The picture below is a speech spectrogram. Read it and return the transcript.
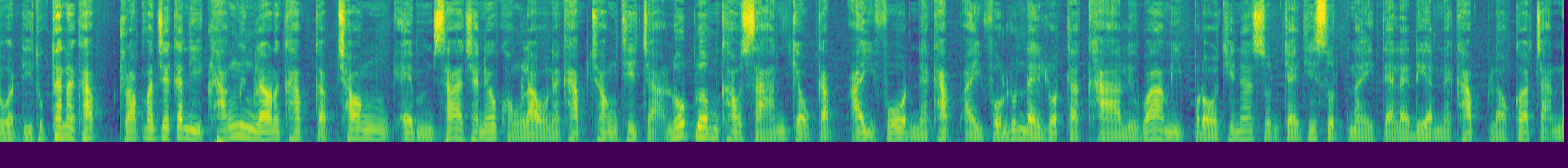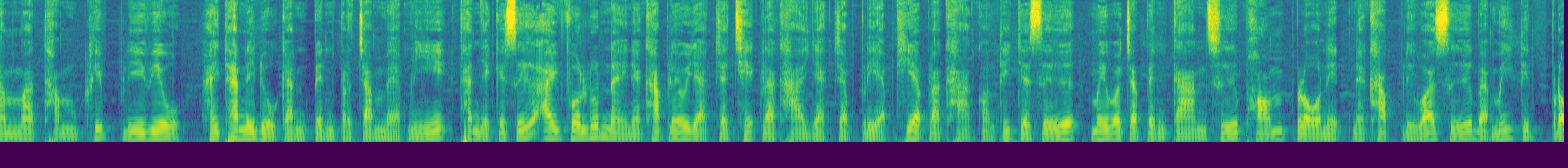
สวัสดีทุกท่านนะครับ กลับมาเจอกันอีกครั้งหนึ่งแล้วนะครับ กับช่อง M ซ่าชาแนลของเรานะครับ ช่องที่จะรวบรวมข่าวสารเกี่ยวกับ iPhone นะครับ iPhone รุ่นใดลดราคา หรือว่ามีโปรที่น่าสนใจที่สุดในแต่ละเดือนนะครับ เราก็จะนำมาทำคลิปรีวิว ให้ท่านได้ดูกันเป็นประจำแบบนี้ ท่านอยากจะซื้อ iPhone รุ่นไหนนะครับแล้วอยากจะเช็คราคาอยากจะเปรียบเทียบราคาก่อนที่จะซื้อ ไม่ว่าจะเป็นการซื้อพร้อมโปรเน็ตนะครับหรือว่าซื้อแบบไม่ติดโปร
